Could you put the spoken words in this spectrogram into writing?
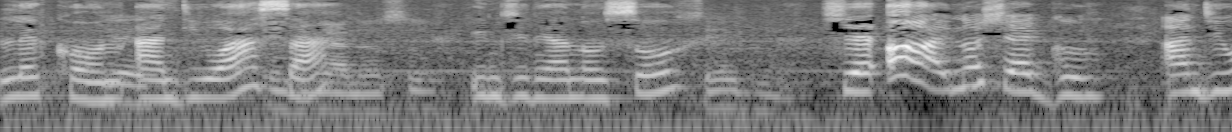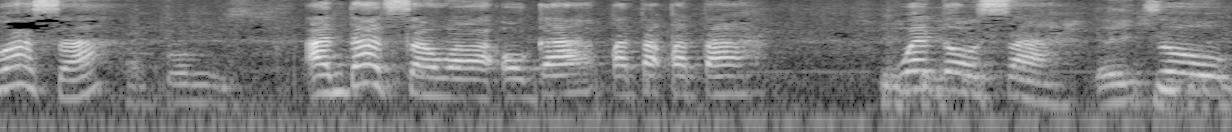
Lekon, Yes. and you are sir, Engineer Nonso. She, oh, I know Shegun, and you are sir, I promise. and that's our Oga Pata Pata. Well done, sir. Thank you. So,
